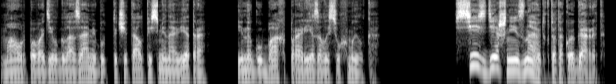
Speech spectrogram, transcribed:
Маур поводил глазами, будто читал письмена ветра, и на губах прорезалась ухмылка. «Все здешние знают, кто такой Гаррет.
